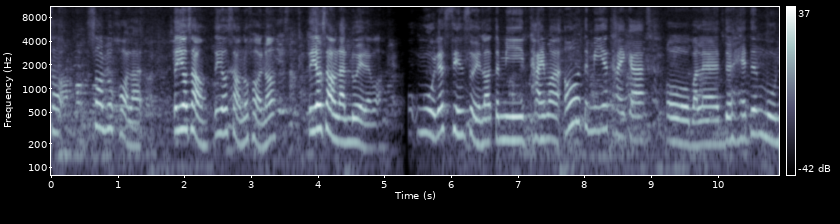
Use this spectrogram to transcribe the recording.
ဆော့ဆော့လို့ခေါ်လားတရုတ်ဆောင်တရုတ်ဆောင်လို့ခေါ်နော်တရုတ်ဆောင်လာလွယ်တယ်ပေါ့ငိုတဲ့စင်းဆိုရင်တော့တမီထိုင်းမှာအော်တမီရဲ့ထိုင်းကဟိုဗာလဲ the hidden moon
